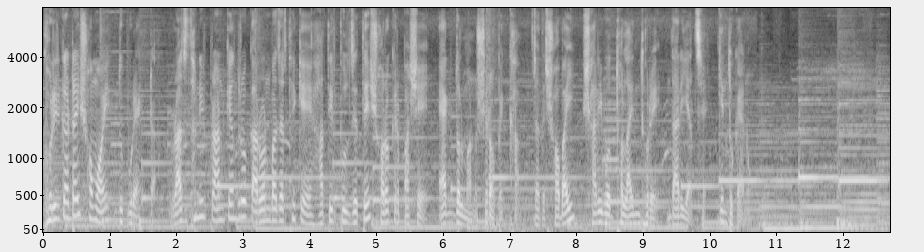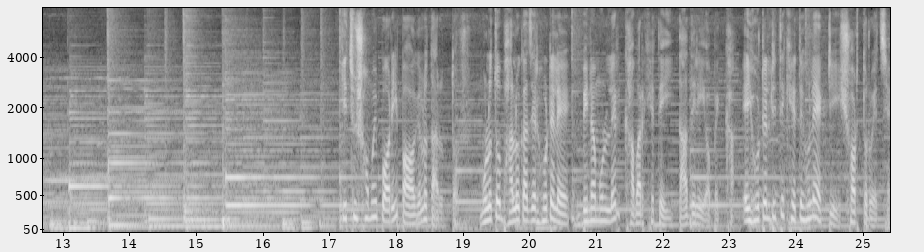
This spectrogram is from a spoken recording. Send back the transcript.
ঘড়ির কাটায় সময় দুপুর একটা। রাজধানীর প্রাণকেন্দ্র কারওয়ান বাজার থেকে হাতিরপুল যেতে সড়কের পাশে একদল মানুষের অপেক্ষা, যাদের সবাই সারিবদ্ধ লাইন ধরে দাঁড়িয়ে আছে। কিন্তু কেন? কিছু সময় পরই পাওয়া গেল তার উত্তর। মূলত ভালো কাজের হোটেলে বিনামূল্যের খাবার খেতেই তাদের এই অপেক্ষা। এই হোটেলটিতে খেতে হলে একটি শর্ত রয়েছে।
